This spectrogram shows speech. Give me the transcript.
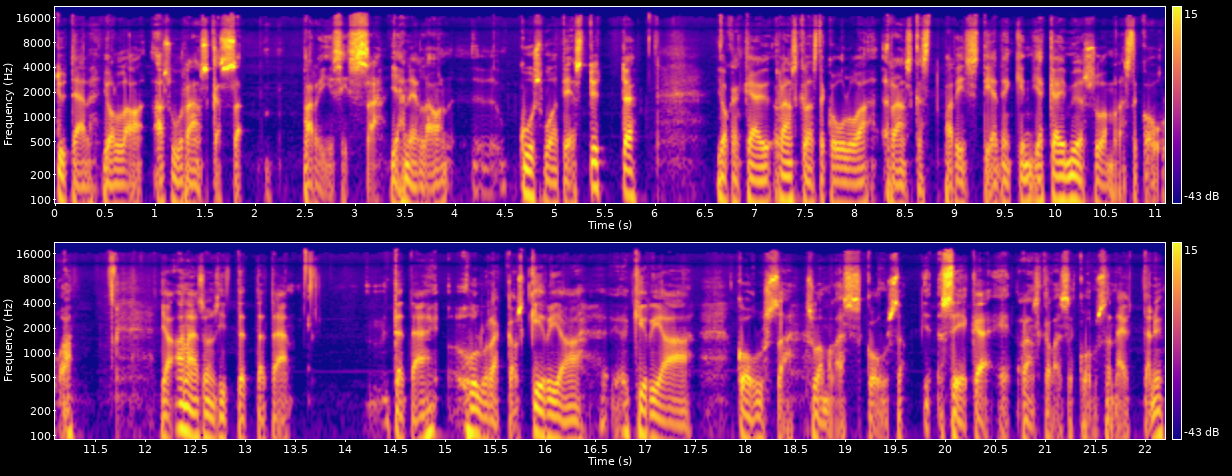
tytär, jolla asuu Ranskassa Pariisissa ja hänellä on kuusivuotias tyttö, joka käy ranskalaista koulua Ranskasta, Pariisissa tietenkin, ja käy myös suomalaista koulua. Ja Anas on sitten tätä tätä hullurakkauskirjaa kirjaa koulussa, suomalaisessa koulussa sekä ranskalaisessa koulussa näyttänyt.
